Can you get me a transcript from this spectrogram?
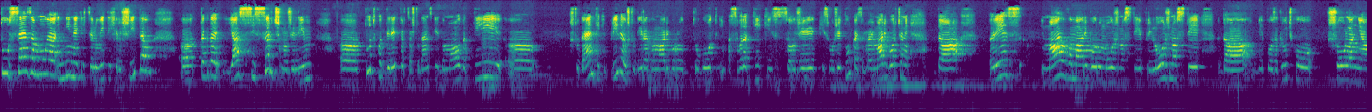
tu vse zamuja in ni nekih celovitih rešitev. Uh, tako da jaz si srčno želim, tudi kot direktorica študentskih domov, da ti uh, študenti, ki pridejo študirati v Mariboru, drugot in pa seveda ti, ki, že, ki smo že tukaj, se pravi, Mariborčani, da res imajo v Mariboru možnosti, priložnosti, da bi po zaključku šolanja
